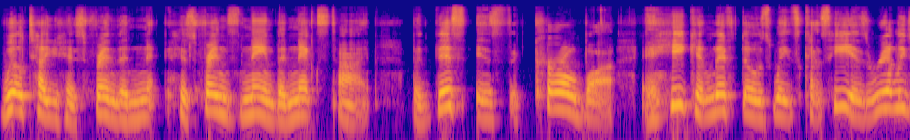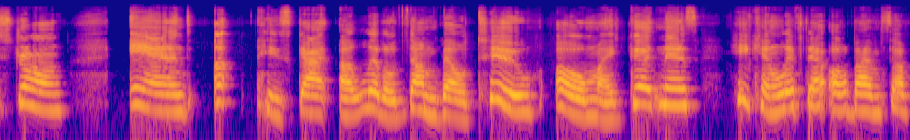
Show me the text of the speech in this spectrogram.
We'll tell you his friend the his friend's name the next time. But this is the curl bar and he can lift those weights because he is really strong. And uh, he's got a little dumbbell too. Oh my goodness. He can lift that all by himself.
